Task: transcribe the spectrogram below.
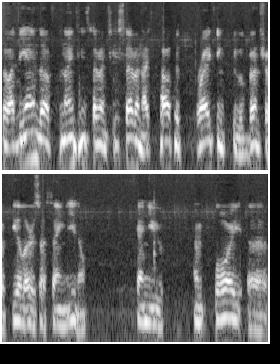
So at the end of 1977, I started writing to a bunch of dealers uh, saying, you know, can you employ uh,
